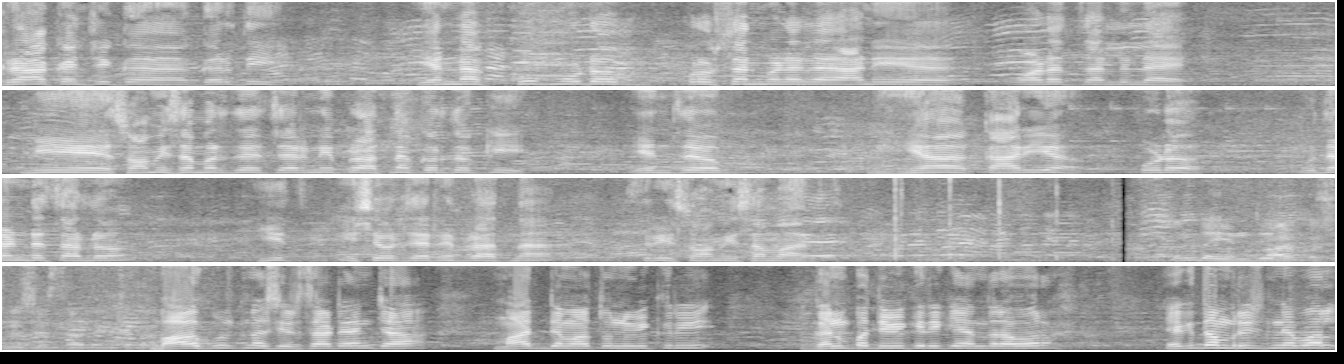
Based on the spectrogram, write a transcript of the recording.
ग्राहकांची ग गर्दी यांना खूप मोठं प्रोत्साहन मिळालं आहे आणि वाढत चाललेलं आहे. मी स्वामी समर्थ चरणी प्रार्थना करतो की यांचं ह्या कार्य पुढं उदंड चालू. हीच ईश्वरचरणी प्रार्थना श्री स्वामी समर्थ. बाळकृष्ण शिरसाट यांच्या बाळकृष्ण शिरसाट यांच्या माध्यमातून विक्री गणपती विक्री केंद्रावर एकदम रिजनेबल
